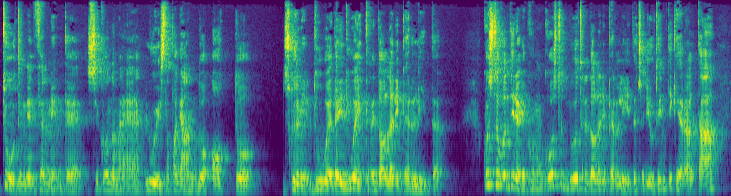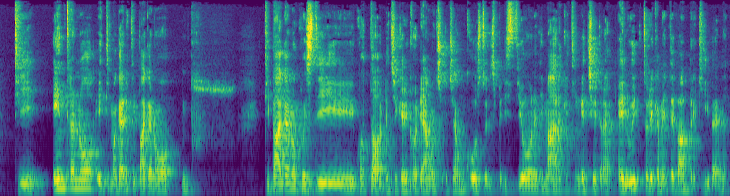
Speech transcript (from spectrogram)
tu tendenzialmente, secondo me, lui sta pagando 8, scusami, 2, dai 2 ai 3 dollari per lead. Questo vuol dire che con un costo di 2-3 dollari per lead, cioè di utenti che in realtà ti entrano e ti, magari ti pagano ti pagano questi 14, che ricordiamoci che c'è un costo di spedizione, di marketing, eccetera, e lui teoricamente va a break even.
